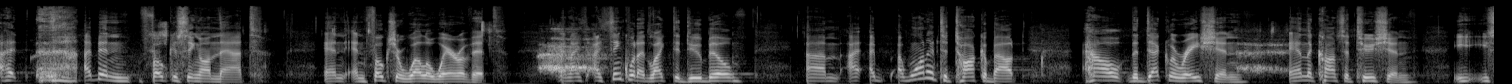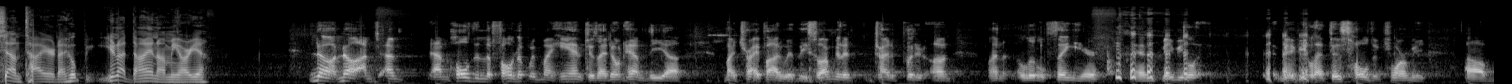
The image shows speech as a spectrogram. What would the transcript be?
I I've been focusing on that, and and folks are well aware of it. And I, I think what I'd like to do, Bill, um, I, I, I wanted to talk about how the Declaration and the Constitution you, you, sound tired. I hope you're not dying on me, are you? No, no. I'm I'm I'm holding the phone up with my hand because I don't have the uh, my tripod with me. So I'm going to try to put it on on a little thing here, and maybe maybe let this hold it for me. Um,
